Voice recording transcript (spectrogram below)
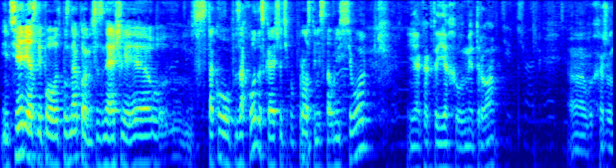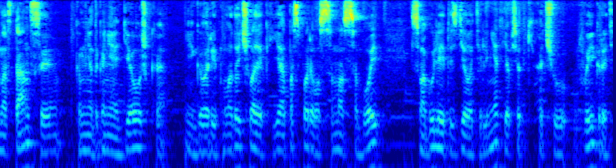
Интересный повод познакомиться, знаешь ли, э, с такого захода сказать, что типа просто ни с ни с сего. Я как-то ехал в метро, э, выхожу на станции, ко мне догоняет девушка и говорит, молодой человек, я поспорила сама с собой, смогу ли это сделать или нет, я все-таки хочу выиграть.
